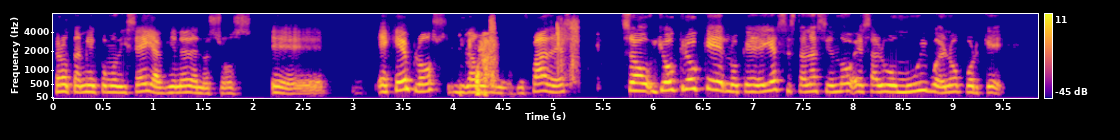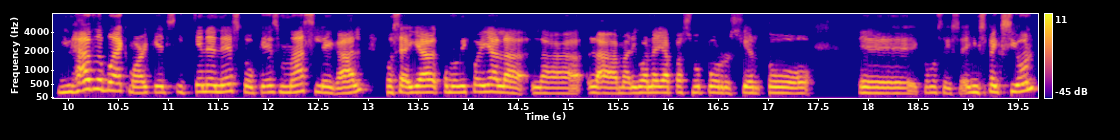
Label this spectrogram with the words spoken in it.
pero también como dice ella, viene de nuestros eh, ejemplos, digamos, de nuestros padres. So yo creo que lo que ellas están haciendo es algo muy bueno porque you have the black markets y tienen esto que es más legal, o sea, ya como dijo ella, la, la, la marihuana ya pasó por cierto, eh, ¿cómo se dice? Inspección.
